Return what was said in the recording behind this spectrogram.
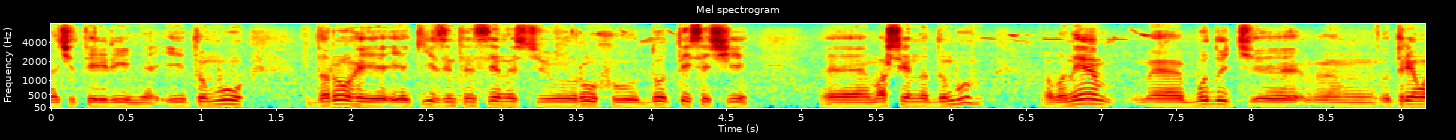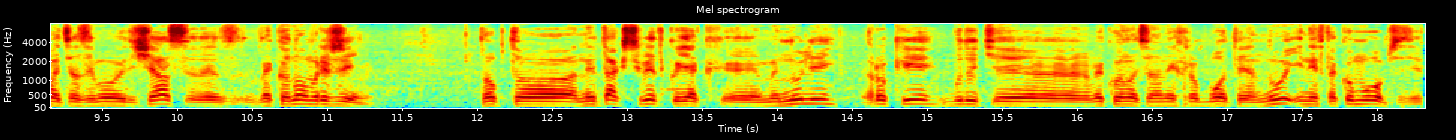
на чотири рівня, і тому дороги, які з інтенсивністю руху до тисячі е, машин на добу, вони е, будуть е, ем, утримуватися зимовий час в економ режимі. Тобто не так швидко, як минулі роки будуть виконуватися на них роботи, ну і не в такому обсязі.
